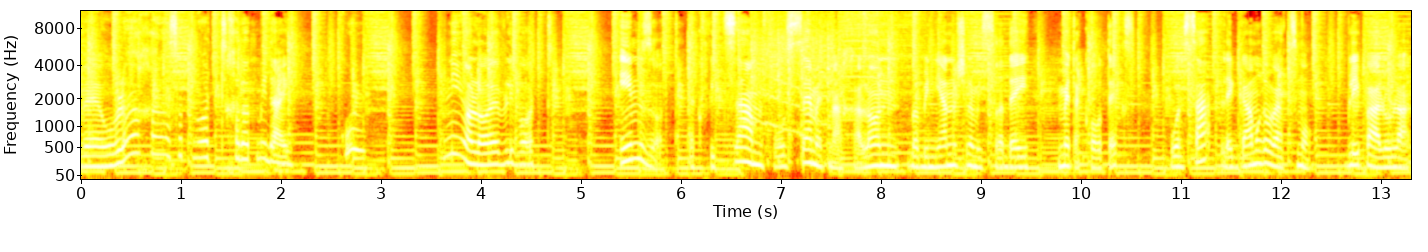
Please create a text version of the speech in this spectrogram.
והוא לא יכול לעשות תנועות חדות מדי. קול. ניאו לא אוהב לבעוט. עם זאת, את הקפיצה המפורסמת מהחלון בבניין של משרדי מטה-קורטקס, הוא עשה לגמרי בעצמו, בלי פעלולן.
